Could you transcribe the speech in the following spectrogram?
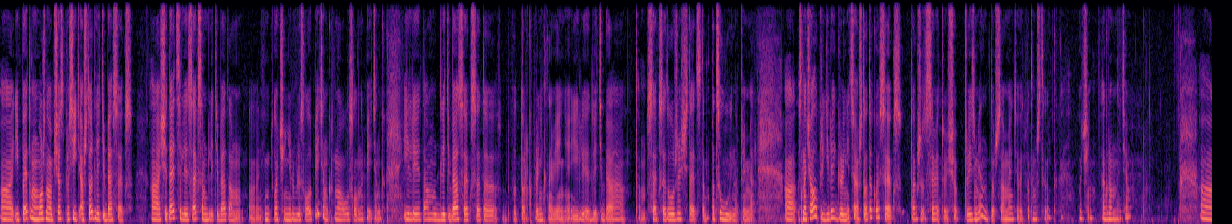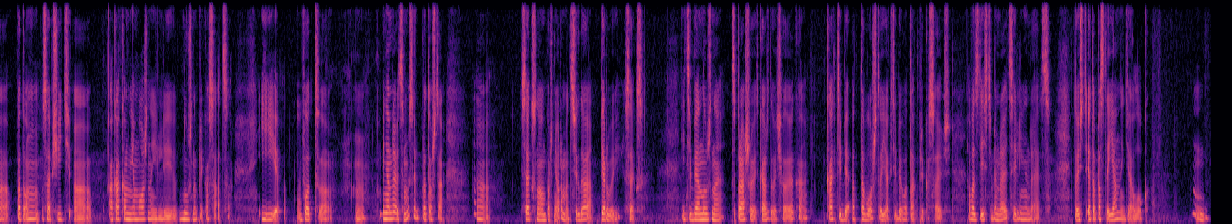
А, и поэтому можно вообще спросить, а что для тебя секс? А считается ли сексом для тебя там, э, очень не люблю слово петинг, но условно петинг, или там для тебя секс это вот только проникновение, или для тебя там секс это уже считается там поцелуй, например. А сначала определить границы, а что такое секс. Также советую еще про измены то же самое делать, потому что это такая очень огромная тема. А потом сообщить, а, а как ко мне можно или нужно прикасаться. И вот э, мне нравится мысль про то, что секс с новым партнером это всегда первый секс. И тебе нужно спрашивать каждого человека, как тебе от того, что я к тебе вот так прикасаюсь. А вот здесь тебе нравится или не нравится. То есть это постоянный диалог.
